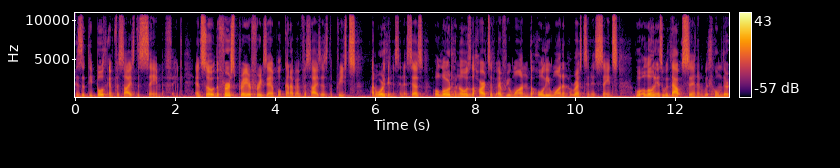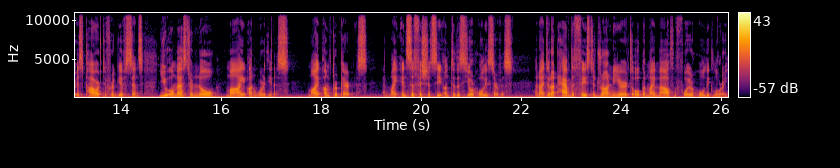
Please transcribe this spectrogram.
is that they both emphasize the same thing. And so the first prayer, for example, kind of emphasizes the priest's unworthiness. And it says, O Lord, who knows the hearts of everyone, the Holy One, and who rests in his saints, who alone is without sin, and with whom there is power to forgive sins, you, O Master, know my unworthiness, my unpreparedness, and my insufficiency unto this your holy service. And I do not have the face to draw near to open my mouth before your holy glory.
